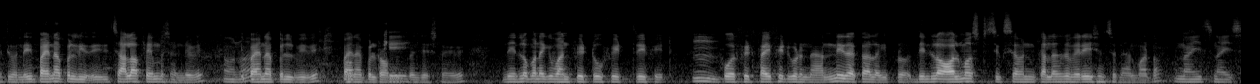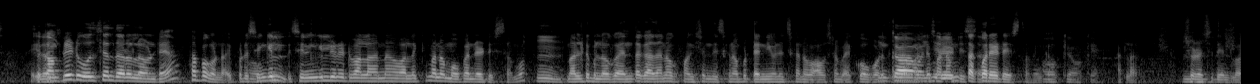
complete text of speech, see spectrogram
ఇదిగోండి. ఇది పైనాపిల్ ఇది చాలా ఫేమస్ అండి ఇవి. పైనాపిల్ ఇవి పైనాపిల్ రాంగ్ చేసినవి. దీంట్లో మనకి one feet two feet three feet four feet five feet కూడా ఉన్నాయి. అన్ని రకాల ఇప్పుడు దీంట్లో almost six seven colour variations ఉన్నాయి అనమాట నైస్ నైస్ కంప్లీట్ హోల్సేల్ ధరలో ఉంటాయా? తప్పకుండా. ఇప్పుడు సింగిల్ సింగిల్ యూనిట్ వాళ్ళ వాళ్ళకి మనం ఓపెన్ రేట్ ఇస్తాము. Hmm. మల్టిపుల్ ఒక ఎంత కాదన్నా ఒక ఫంక్షన్ తీసుకున్నప్పుడు టెన్ యూనిట్స్ కన్నా అవసరం ఎక్కువ మనం తక్కువ రేట్ ఇస్తాం ఇంకా. ఓకే ఓకే అట్లా చూడొచ్చు దీంట్లో.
